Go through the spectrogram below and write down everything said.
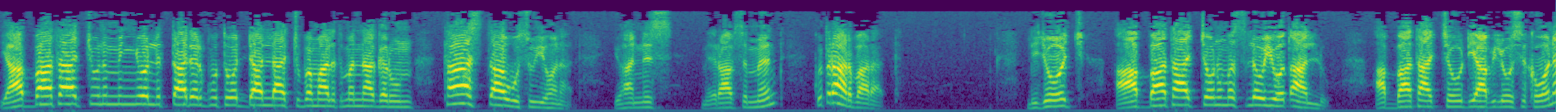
የአባታችሁንም ምኞን ልታደርጉ ትወዳላችሁ በማለት መናገሩን ታስታውሱ ይሆናል። ዮሐንስ ምዕራፍ ስምንት ቁጥር አርባ አራት ልጆች አባታቸውን መስለው ይወጣሉ። አባታቸው ዲያብሎስ ከሆነ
